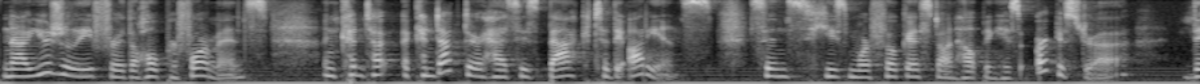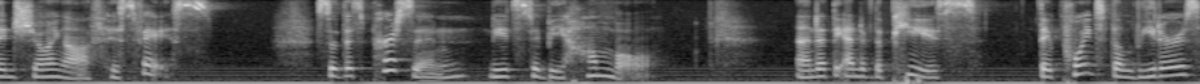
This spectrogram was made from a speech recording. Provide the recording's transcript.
Now, usually for the whole performance, a, conductor has his back to the audience, since he's more focused on helping his orchestra than showing off his face. So this person needs to be humble. And at the end of the piece, they point to the leaders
